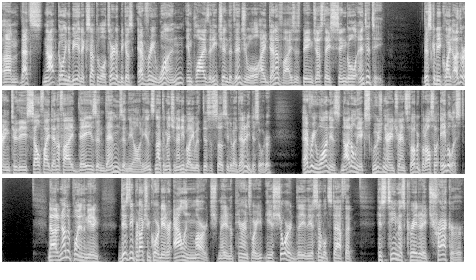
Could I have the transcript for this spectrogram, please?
um, that's not going to be an acceptable alternative because everyone implies that each individual identifies as being just a single entity. This could be quite othering to the self identified theys and thems in the audience, not to mention anybody with dissociative identity disorder. Everyone is not only exclusionary and transphobic, but also ableist. Now, at another point in the meeting, Disney production coordinator Alan March made an appearance where he, he assured the, the assembled staff that his team has created a tracker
